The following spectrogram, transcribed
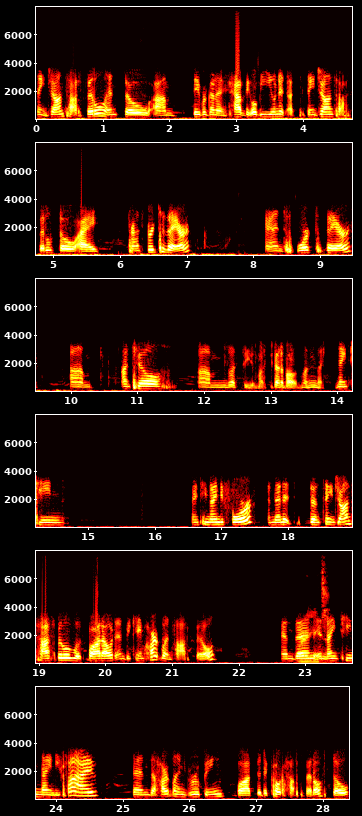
St. John's Hospital, and so um, they were going to have the OB unit at the St. John's Hospital. So I transferred to there and worked there um, until um, let's see, it must have been about 19, 1994, and then it then St. John's Hospital was bought out and became Heartland Hospital, and then Right. in 1995, then the Heartland groupings bought the Dakota Hospital. So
